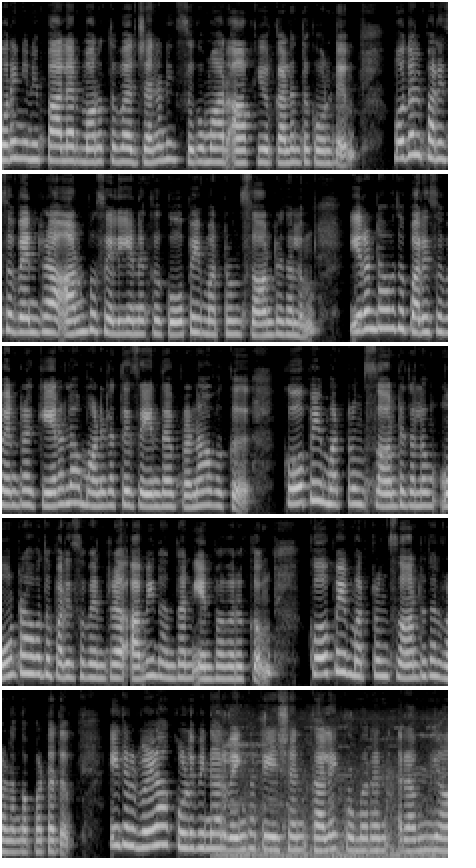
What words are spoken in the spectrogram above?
ஒருங்கிணைப்பாளர் மருத்துவர் ஜனனி சுகுமார் ஆகியோர் கலந்து கொண்டு முதல் பரிசு வென்ற அன்பு செலியனுக்கு கோப்பை மற்றும் சான்றிதழும் இரண்டாவது பரிசு வென்ற கேரளா மாநிலத்தை சேர்ந்த பிரணாவுக்கு கோப்பை மற்றும் சான்றிதழும் மூன்றாவது பரிசு வென்ற அபிநந்தன் என்பவருக்கும் கோப்பை மற்றும் சான்றிதழ் வழங்கப்பட்டது. இதில் விழா குழுவினர் வெங்கடேசன் கலைக்குமரன் ரம்யா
